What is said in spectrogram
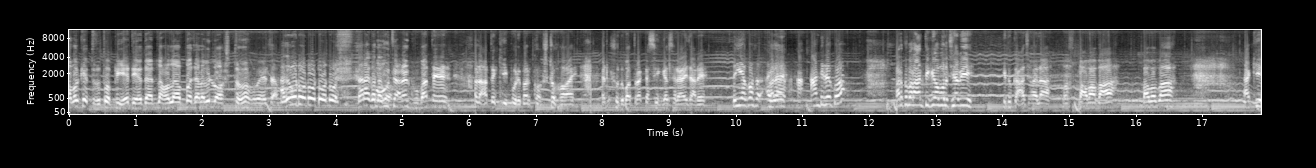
আমাকে দ্রুত বিয়ে দিয়ে দেন না হলে আব্বা যান আমি নষ্ট হয়ে যাব। ওটো ওটো ওটো ওটো দাঁড়া কথা বউ ঘুমাতে রাতে কি পরিবার কষ্ট হয় এটা শুধুমাত্র একটা সিঙ্গেল ছেলেরাই জানে। ইয়া। আন্টি রে কো আর। তোমার আন্টিকেও বলেছি আমি কিন্তু কাজ হয় না। বাবা বা বাবা বা একই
